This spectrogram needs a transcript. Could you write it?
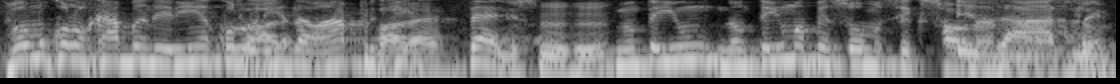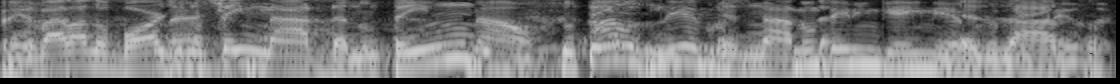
Vamos colocar a bandeirinha colorida Bora. lá, porque, Bora. velhos, uhum. não, tem um, não tem uma pessoa homossexual Exato. Na, na, na empresa. Você vai lá no board, né? não tem nada, não tem um. Não, não tem ah, um, os negros, nada. não tem ninguém negro Exato. empresa.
